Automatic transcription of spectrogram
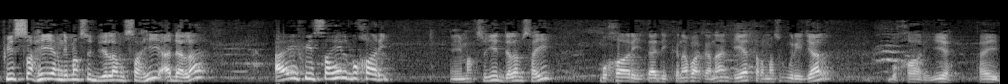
Fi sahih yang dimaksud di dalam sahih adalah ai fi sahih Bukhari. Ini maksudnya dalam sahih Bukhari tadi. Kenapa? Karena dia termasuk rijal Bukhari. Ya, baik.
